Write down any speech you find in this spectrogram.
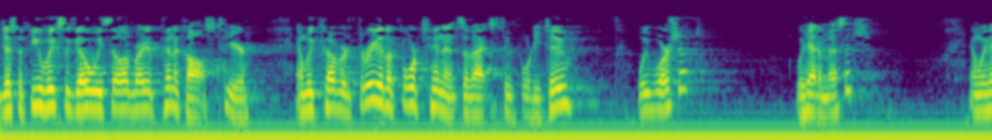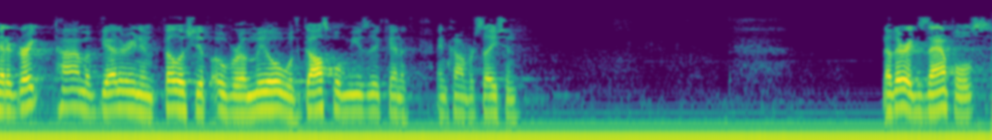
Just a few weeks ago, we celebrated Pentecost here, and we covered three of the four tenets of Acts 2:42. We worshiped, we had a message, and we had a great time of gathering in fellowship over a meal with gospel music and, and conversation. Now, there are examples,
